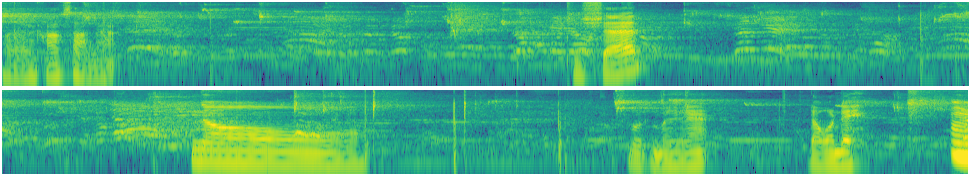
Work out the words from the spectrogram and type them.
ร้าค้าสัตนะทูเชท no หลุดมือฮะ โดนเดอืม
